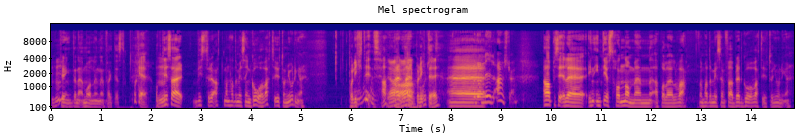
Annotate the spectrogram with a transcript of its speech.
Mhm. kring den här målningen faktiskt. Okej, Och mm. det är så här, visste du att man hade med sig en gåva till utomjordingar? på riktigt? Ja, det här, det här är på riktigt. Vadå Eh, Neil Armstrong? ja precis, eller in, inte just honom men Apollo 11. De hade med sig en förberedd gåva till utomjordingar.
